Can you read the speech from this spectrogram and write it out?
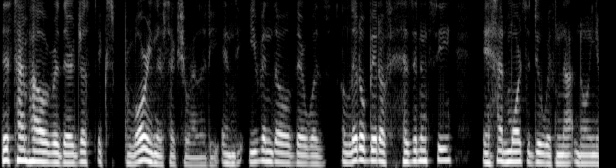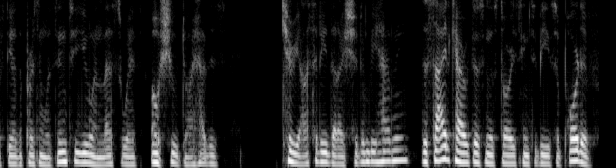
This time, however, they're just exploring their sexuality, and even though there was a little bit of hesitancy, it had more to do with not knowing if the other person was into you and less with, oh shoot, do I have this curiosity that I shouldn't be having? The side characters in the story seem to be supportive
